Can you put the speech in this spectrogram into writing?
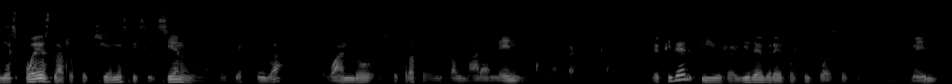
y, después las recepciones que se hicieron en la propia Cuba cuando se trató de empalmar a Lenin con de Fidel y Regis Debré, por supuesto, pues es un momento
